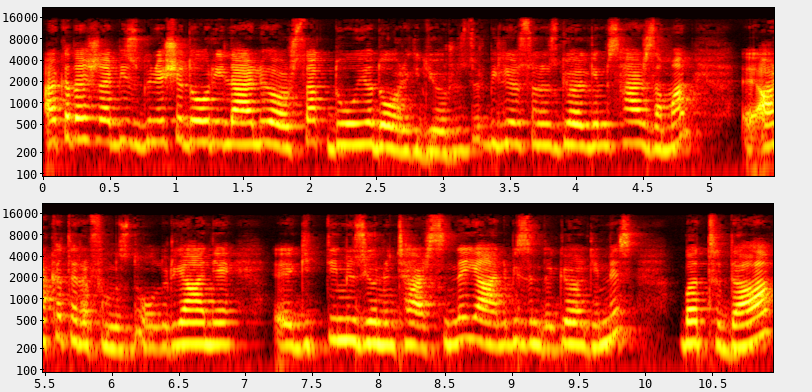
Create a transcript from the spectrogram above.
Arkadaşlar biz güneşe doğru ilerliyorsak doğuya doğru gidiyoruzdur. Biliyorsunuz gölgemiz her zaman e, arka tarafımızda olur. Yani e, gittiğimiz yönün tersinde yani bizim de gölgemiz batıda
